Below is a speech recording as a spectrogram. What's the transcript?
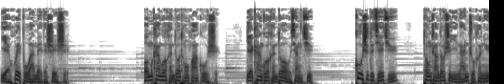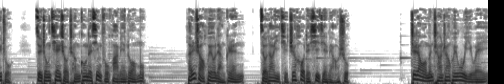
也会不完美的事实。我们看过很多童话故事，也看过很多偶像剧，故事的结局通常都是以男主和女主最终牵手成功的幸福画面落幕，很少会有两个人走到一起之后的细节描述。这让我们常常会误以为，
